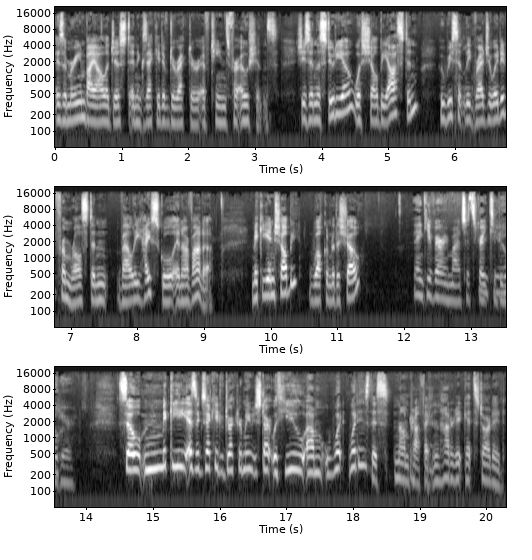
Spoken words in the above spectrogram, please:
is a marine biologist and executive director of Teens for Oceans. She's in the studio with Shelby Austin, who recently graduated from Ralston Valley High School in Arvada. Mikki and Shelby, welcome to the show. Thank you very much. It's great Thank to you. be here. So, Mikki, as executive director, maybe start with you. Um, what what is this nonprofit, and how did it get started?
